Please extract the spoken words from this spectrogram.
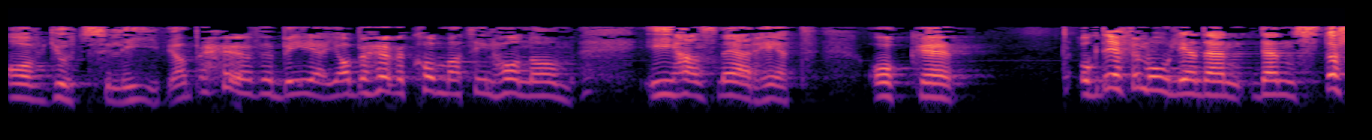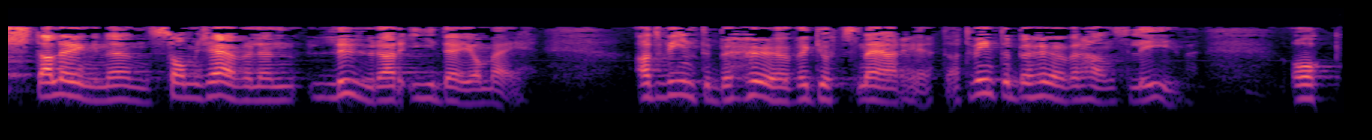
av Guds liv. Jag behöver be. Jag behöver komma till honom i hans närhet. Och eh, och det är förmodligen den, den största lögnen som djävulen lurar i dig och mig. Att vi inte behöver Guds närhet. Att vi inte behöver hans liv och,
